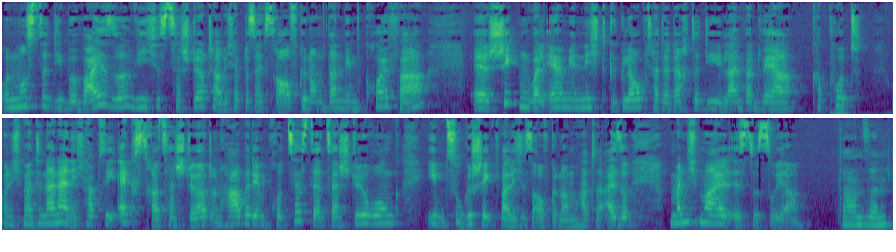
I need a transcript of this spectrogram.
und musste die Beweise, wie ich es zerstört habe, ich habe das extra aufgenommen, dann dem Käufer äh, schicken, weil er mir nicht geglaubt hat. Er dachte, die Leinwand wäre kaputt. Und ich meinte, nein, nein, ich habe sie extra zerstört und habe den Prozess der Zerstörung ihm zugeschickt, weil ich es aufgenommen hatte. Also manchmal ist es so, ja. Wahnsinn.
